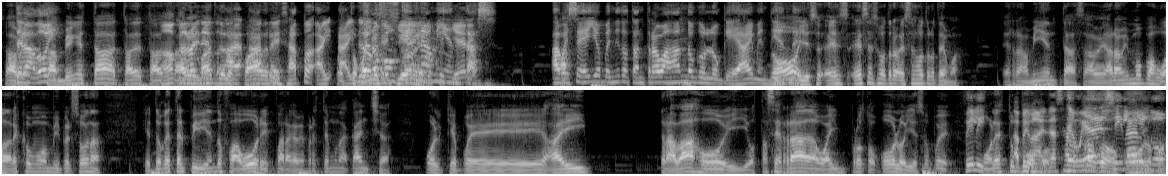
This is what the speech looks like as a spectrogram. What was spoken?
¿sabes? Te la doy. También está, está, está, No, está claro, además de- los a- a- padres. exacto, hay- hay Pero con qué herramientas. A veces ellos benditos están trabajando con lo que hay, ¿me entiendes? No, y eso- es- ese, es otro, ese es otro tema. Herramientas, ¿sabes? Ahora mismo para jugadores como mi persona, que tengo que estar pidiendo favores para que me presten una cancha, porque pues hay trabajo y o está cerrada o hay un protocolo y eso pues Philly, molesta un papi, poco. Te voy a decir algo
